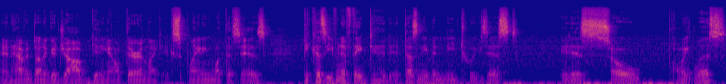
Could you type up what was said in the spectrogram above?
and haven't done a good job getting out there and like explaining what this is. Because even if they did, it doesn't even need to exist. It is so pointless.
